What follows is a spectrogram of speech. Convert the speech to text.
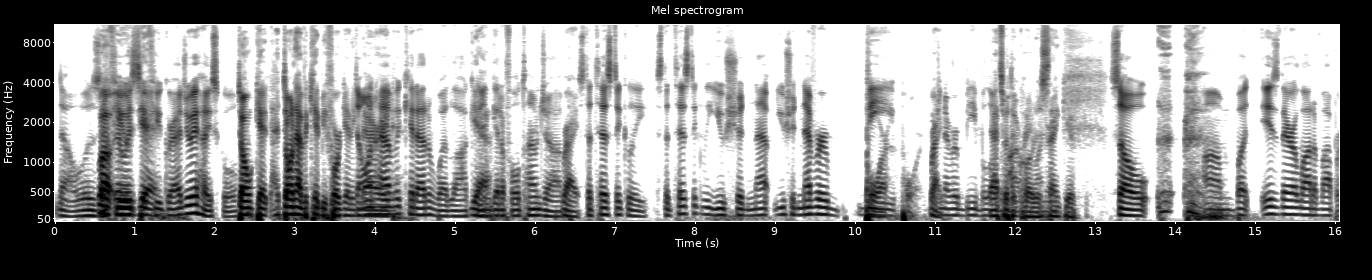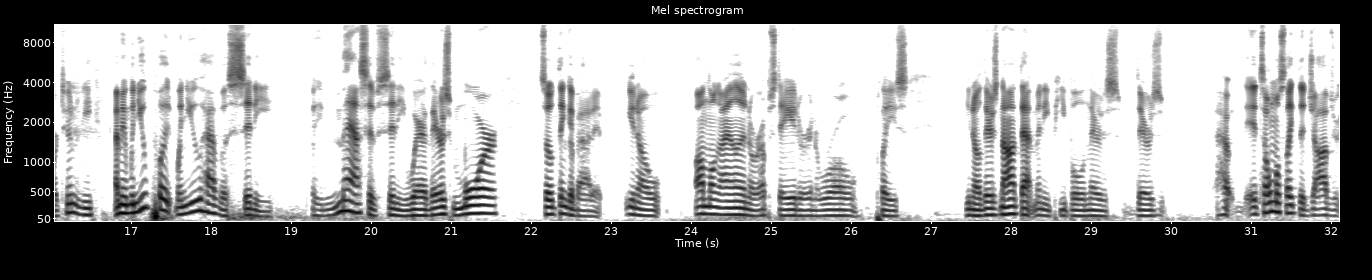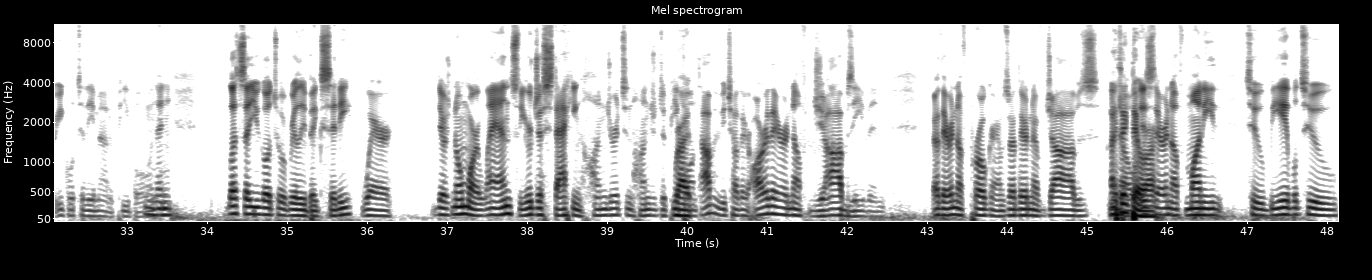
no, it was Well, if it you, was- yeah. if you graduate high school, don't get don't have a kid before getting don't married. have a kid out of wedlock Yeah. and get a full time job. Right. Statistically, statistically, you should not. You should never be Poor. poor. You Right. should never be below. That's what the quote is. Thank you. So, um, but is there a lot of opportunity? I mean, when you put when you have a city, a massive city where there's more. So think about it. You know, on Long Island or upstate or in a rural place, you know, there's not that many people, and there's there's how it's almost like the jobs are equal to the amount of people. And then Mm-hmm. let's say you go to a really big city where there's no more land, so you're just stacking hundreds and hundreds of people Right. on top of each other. Are there enough jobs even? Are there enough programs? Are there enough jobs? You I think know, there is are. there enough money to be able to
